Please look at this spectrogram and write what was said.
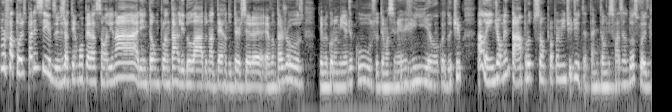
por fatores parecidos. Eles já têm uma operação ali na área, então plantar ali do lado na terra do terceiro é, é, vantajoso, tem uma economia de custo, tem uma sinergia, uma coisa do tipo, além de aumentar a produção propriamente dita, tá? Então eles fazem as duas coisas.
